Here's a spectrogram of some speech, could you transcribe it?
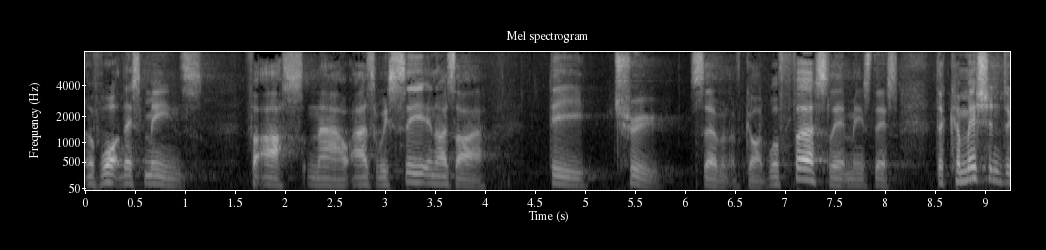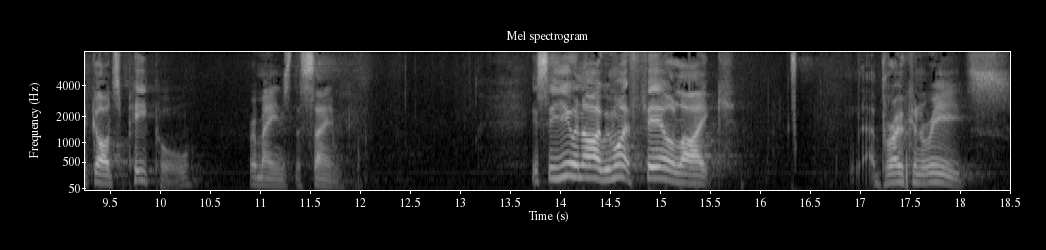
of what this means for us now as we see in Isaiah the true servant of God. Well, firstly, it means this the commission to God's people remains the same. You see, you and I, we might feel like broken reeds,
